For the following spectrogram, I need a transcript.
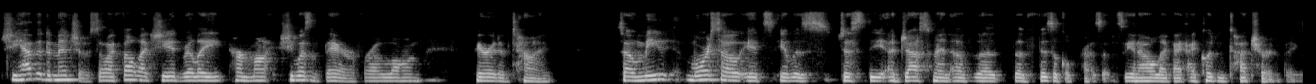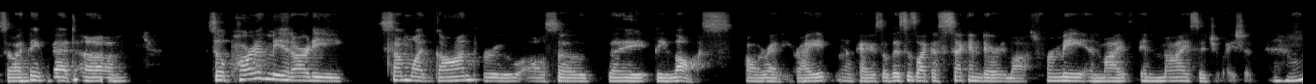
she had the dementia, so I felt like she had really her mind she wasn't there for a long period of time. So me more so it's it was just the adjustment of the the physical presence, you know, like I, I couldn't touch her and things. So I think that mm-hmm. um so part of me had already somewhat gone through also the the loss already, right? Okay. So this is like a secondary loss for me in my in my situation. Mm-hmm.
